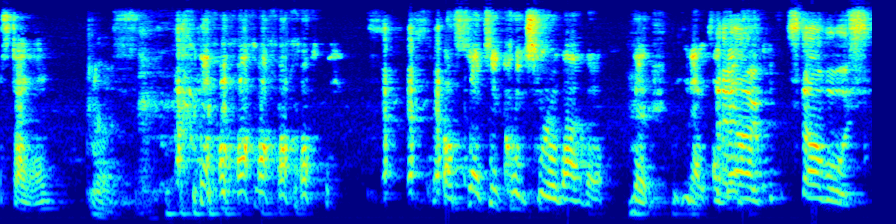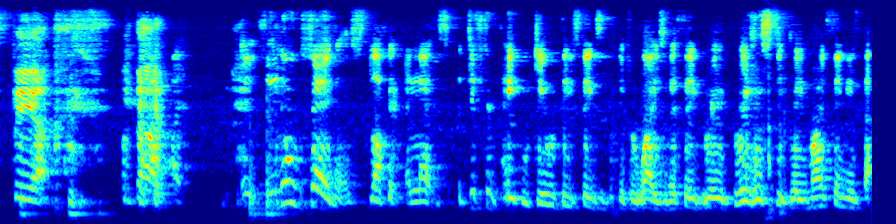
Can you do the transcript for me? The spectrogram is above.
Stay home. Oh. I'm such a creature of habit. That, you know, Stay again. Star Wars. Beer. I'm done. In all fairness, like, uh, like different people deal with these things in different ways, and I think re- realistically, my thing is that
